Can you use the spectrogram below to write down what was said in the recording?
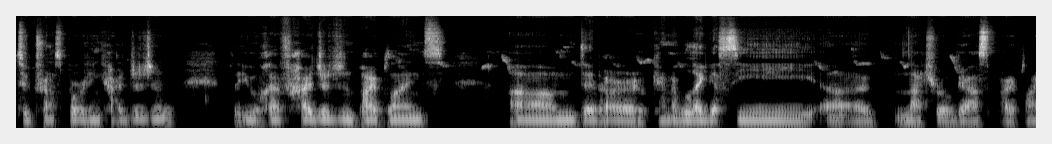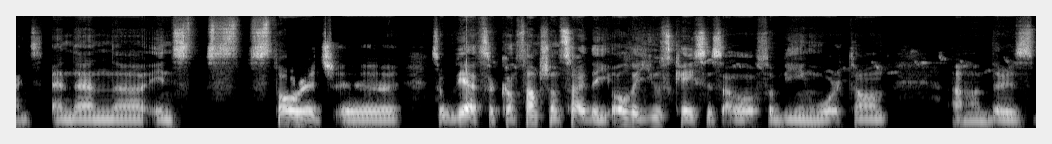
to transporting hydrogen. So you have hydrogen pipelines um, that are kind of legacy uh, natural gas pipelines. And then uh, in s- storage, uh, so yeah, it's a consumption side. The, all the use cases are also being worked on. Um, there's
